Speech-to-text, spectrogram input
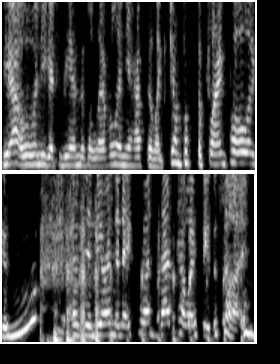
Yeah, well, when you get to the end of the level and you have to like jump up the flagpole and it goes, Whoop, and then you're on the next one. That's how I see the signs.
